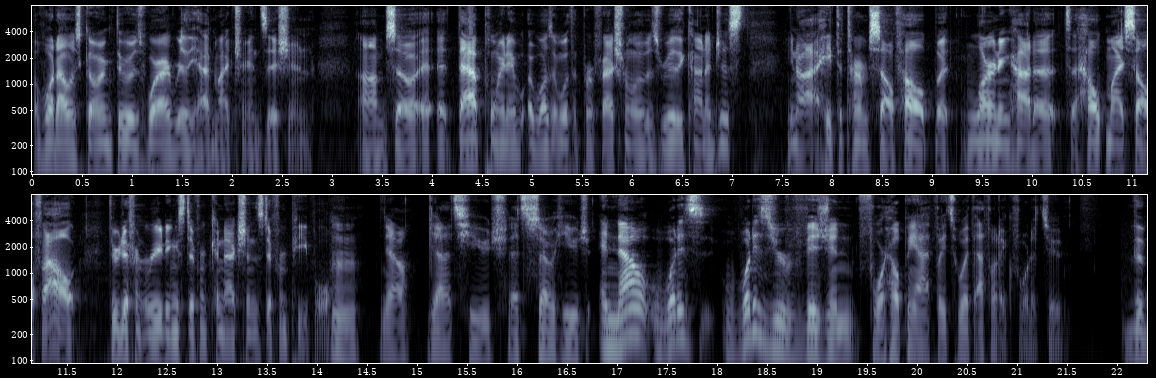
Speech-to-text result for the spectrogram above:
of what I was going through is where I really had my transition. Um, so at, at, that point, it, it wasn't with a professional. It was really kind of just, you know, I hate the term self help, but learning how to to help myself out through different readings, different connections, different people. Mm, yeah, yeah, that's huge. That's so huge. And now, what is what is your vision for helping athletes with athletic fortitude? the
